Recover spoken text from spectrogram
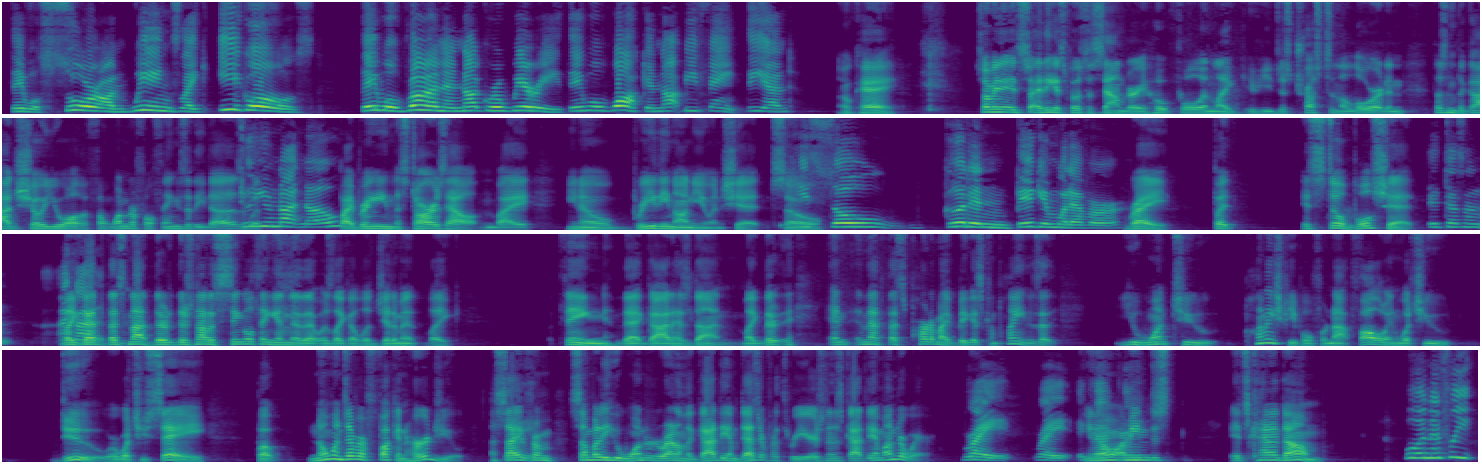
They will soar on wings like eagles. They will run and not grow weary. They will walk and not be faint. The end. Okay. So I mean, it's I think it's supposed to sound very hopeful and like if you just trust in the Lord and doesn't the God show you all the th- wonderful things that He does Do with- you not know? by bringing the stars out and by you know breathing on you and shit. So He's so good and big and whatever. right, but it's still bullshit. It doesn't. I Like that. it. That's not there. There's not a single thing in there that was like a legitimate like thing that God has done. Like there, and and that that's part of my biggest complaint is that you want to punish people for not following what you do or what you say, but no one's ever fucking heard you aside Right. from somebody who wandered around in the goddamn desert for three years in his goddamn underwear. Right, right. You know, I mean, just it's kind of dumb. Well, and it's like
